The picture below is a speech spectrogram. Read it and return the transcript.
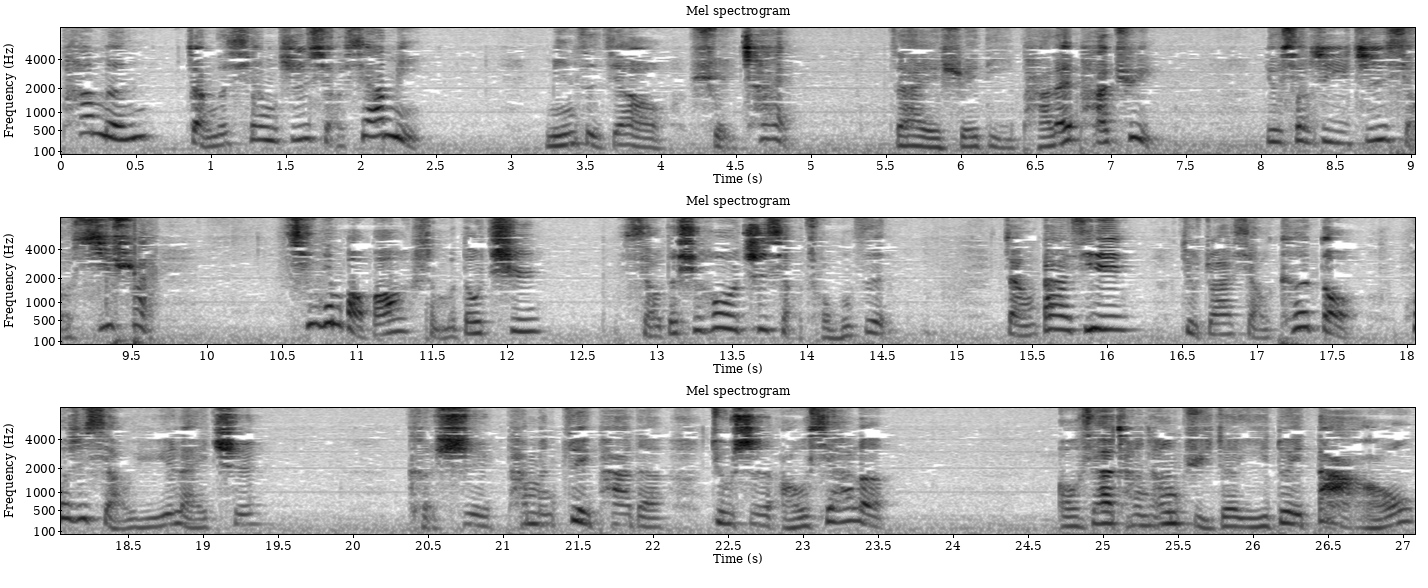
它们长得像只小虾米，名字叫水菜，在水底爬来爬去，又像是一只小蟋蟀。蜻蜓宝宝什么都吃，小的时候吃小虫子，长大些就抓小蝌蚪或是小鱼来吃。可是它们最怕的就是鳌虾了。鳌虾常常举着一对大鳌，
